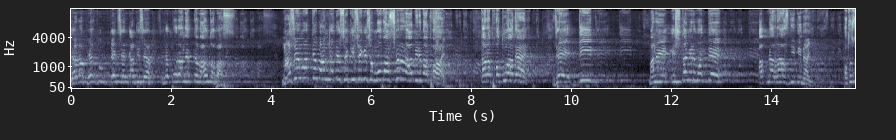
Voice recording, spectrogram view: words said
যারা ফেসবুক দেখছেন, কাঁদিছেন, এটা কোরআন একটা বাউতাবাস মাঝে মধ্যে বাংলাদেশে কিছু কিছু মুবাসের আবির্ভাব হয়। তারা ফতুয়া দেয় যে দিন মানে ইসলামের মধ্যে আপনার রাজনীতি নাই। অথচ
